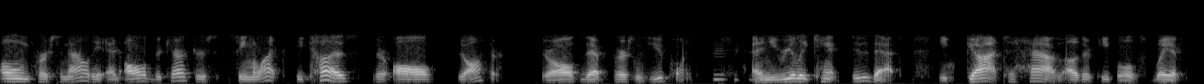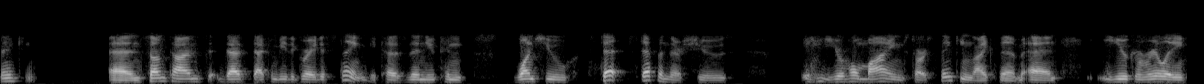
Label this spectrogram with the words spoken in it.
own personality, and all of the characters seem alike because they're all the author. They're all that person's viewpoint. Mm-hmm. And you really can't do that. You've got to have other people's way of thinking and sometimes that that can be the greatest thing because then you can once you step step in their shoes your whole mind starts thinking like them and you can really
